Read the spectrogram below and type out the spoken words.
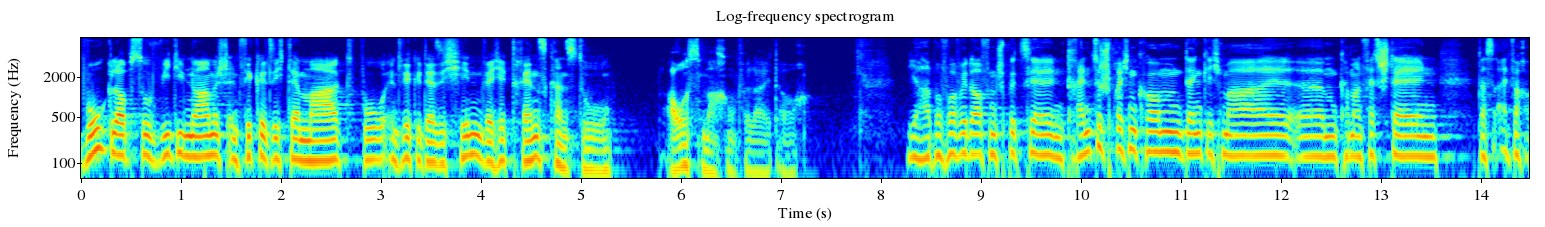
Wo glaubst du, wie dynamisch entwickelt sich der Markt? Wo entwickelt er sich hin? Welche Trends kannst du ausmachen vielleicht auch? Ja, bevor wir da auf einen speziellen Trend zu sprechen kommen, denke ich mal, ähm, kann man feststellen, dass einfach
